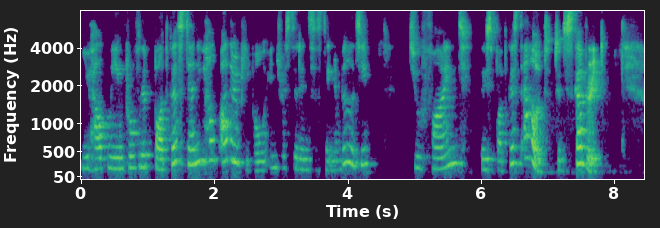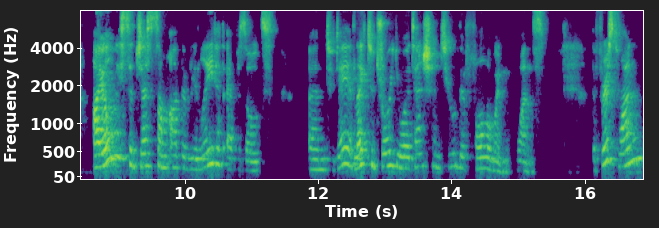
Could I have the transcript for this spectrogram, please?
you help me improve the podcast and you help other people interested in sustainability to find this podcast out, to discover it. I always suggest some other related episodes, and today I'd like to draw your attention to the following ones. The first one,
